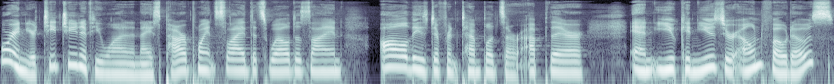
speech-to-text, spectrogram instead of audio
Or in your teaching, if you want a nice PowerPoint slide that's well designed, all these different templates are up there. And you can use your own photos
